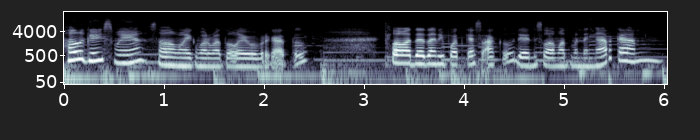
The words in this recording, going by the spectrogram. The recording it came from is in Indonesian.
Halo guys semuanya, Assalamualaikum warahmatullahi wabarakatuh. Selamat datang di podcast aku dan selamat mendengarkan.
